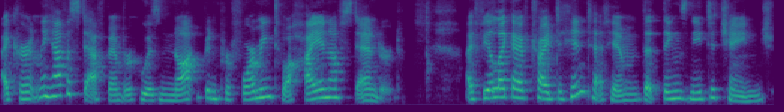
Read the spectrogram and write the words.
I currently have a staff member who has not been performing to a high enough standard. I feel like I've tried to hint at him that things need to change,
